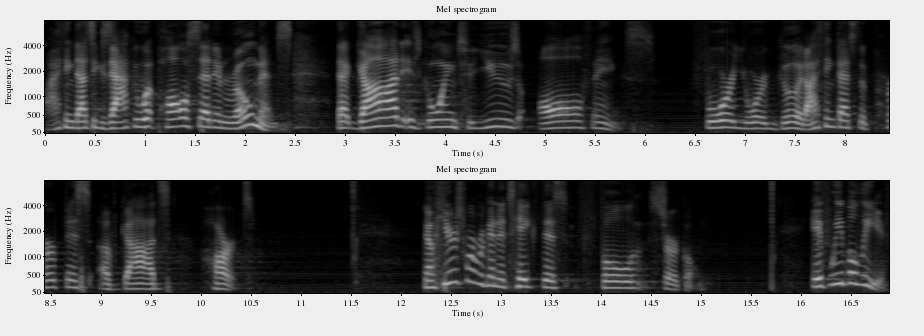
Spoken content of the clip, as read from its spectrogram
I think that's exactly what Paul said in Romans that God is going to use all things for your good. I think that's the purpose of God's heart. Now, here's where we're going to take this full circle. If we believe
